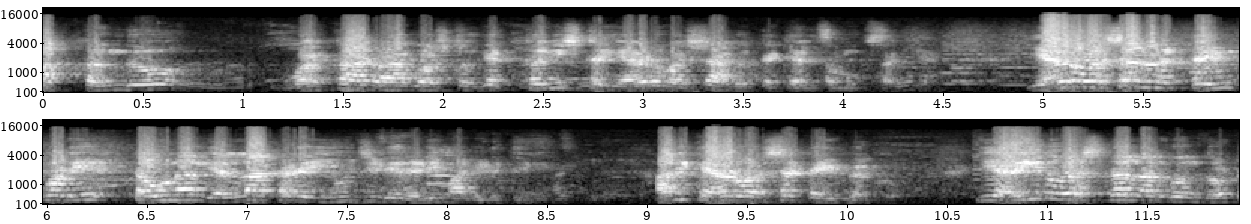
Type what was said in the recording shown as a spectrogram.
ಅದ್ ತಂದು ವರ್ಕೌಟ್ ಆಗೋ ಅಷ್ಟೊತ್ತಿಗೆ ಕನಿಷ್ಠ ಎರಡು ವರ್ಷ ಆಗುತ್ತೆ ಕೆಲಸ ಮುಗಿಸಕ್ಕೆ. ಎರಡು ವರ್ಷ ನನಗೆ ಟೈಮ್ ಕೊಡಿ ಟೌನ್ ಅಲ್ಲಿ ಎಲ್ಲಾ ಕಡೆ ಯು ಜಿ ಡಿ ರೆಡಿ ಮಾಡಿ ಇಡ್ತೀನಿ. ಅದಕ್ಕೆ ಎರಡು ವರ್ಷ ಟೈಮ್ ಬೇಕು. ಈ ಐದು ವರ್ಷದಲ್ಲಿ ನನಗೊಂದು ದೊಡ್ಡ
